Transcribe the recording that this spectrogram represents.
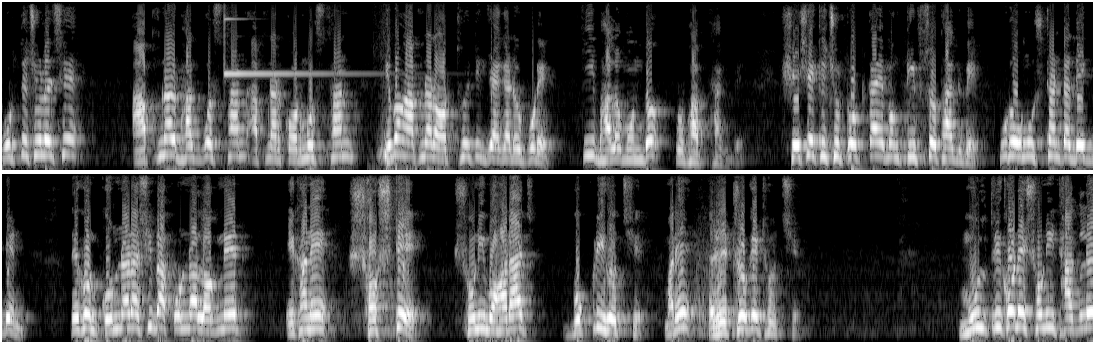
পড়তে চলেছে, আপনার ভাগ্যস্থান, আপনার কর্মস্থান এবং আপনার অর্থনৈতিক জায়গার উপরে কি ভালো মন্দ প্রভাব থাকবে। শেষে কিছু টোটকা এবং টিপসও থাকবে। পুরো অনুষ্ঠানটা দেখবেন। দেখুন, কন্যা রাশি বা কন্যা লগ্নের এখানে ষষ্ঠে শনি মহারাজ বকরি হচ্ছে মানে রেট্রোগেট হচ্ছে। মূল ত্রিকোণে শনি থাকলে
